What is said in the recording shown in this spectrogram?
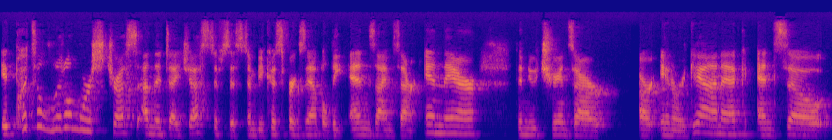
It puts a little more stress on the digestive system because, for example, the enzymes aren't in there, the nutrients are are inorganic and so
